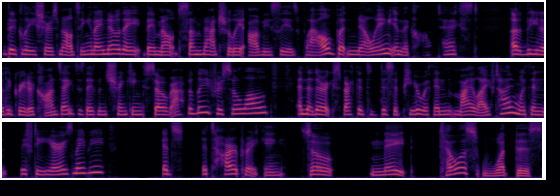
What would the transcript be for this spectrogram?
the glaciers melting. And I know they, they melt some naturally, obviously, as well, but knowing in the context of the, you know, the greater context is they've been shrinking so rapidly for so long and that they're expected to disappear within my lifetime, within 50 years, maybe. It's, it's heartbreaking. So, Nate, tell us what this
